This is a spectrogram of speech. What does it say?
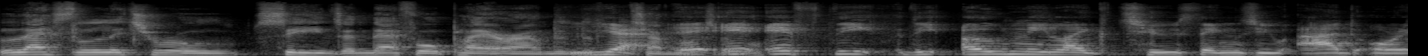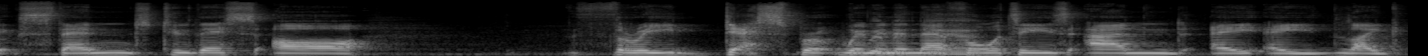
less literal scenes and therefore play around in the Yeah, sandbox. more. if the the only like two things you add or extend to this are three desperate women, Women, in their yeah. forties and a a like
